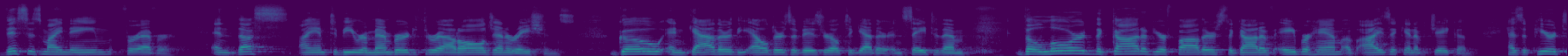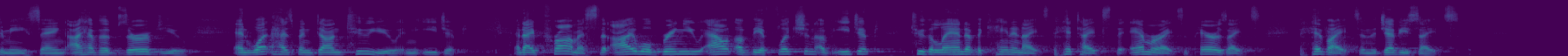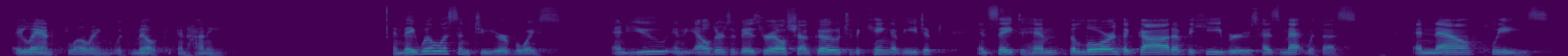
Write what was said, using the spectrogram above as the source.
This is my name forever, and thus I am to be remembered throughout all generations. Go and gather the elders of Israel together and say to them, The Lord, the God of your fathers, the God of Abraham, of Isaac, and of Jacob, has appeared to me, saying, I have observed you and what has been done to you in Egypt. And I promise that I will bring you out of the affliction of Egypt to the land of the Canaanites, the Hittites, the Amorites, the Perizzites, the Hivites, and the Jebusites, a land flowing with milk and honey. And they will listen to your voice. And you and the elders of Israel shall go to the king of Egypt and say to him, The Lord, the God of the Hebrews, has met with us. And now, please,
